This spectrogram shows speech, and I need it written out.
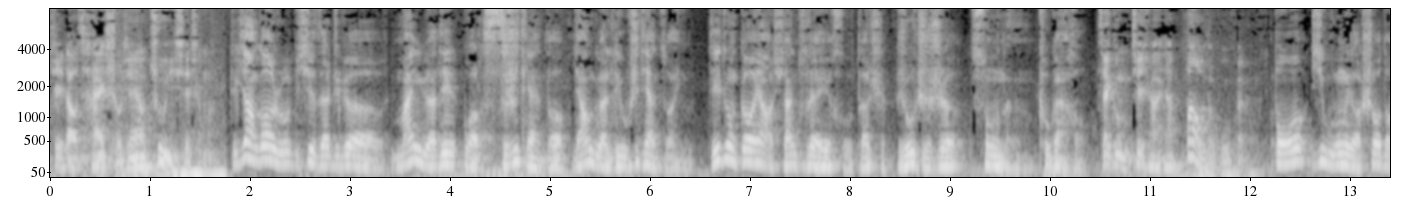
这道菜首先要注意些什么？这羊羔肉必须在这个满月的过了四十天到两个月六十天左右，这种羔羊选出来以后，它是肉质是松嫩，口感好。再给我们介绍一下爆的部分。爆一共要烧到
